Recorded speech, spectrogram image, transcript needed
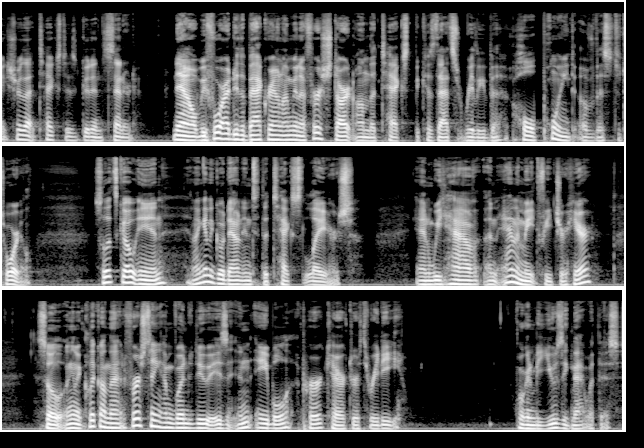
Make sure that text is good and centered. Now, before I do the background, I'm going to first start on the text because that's really the whole point of this tutorial. So let's go in and I'm going to go down into the text layers. And we have an animate feature here. So I'm going to click on that. First thing I'm going to do is enable per character 3D. We're going to be using that with this.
